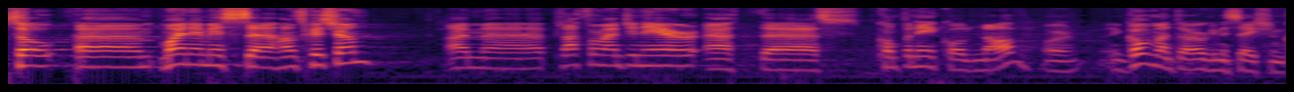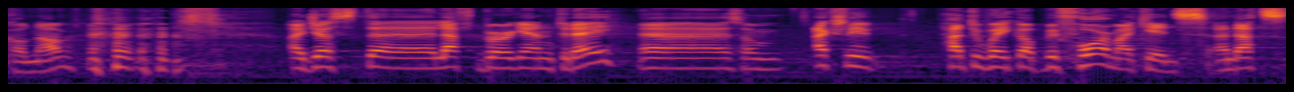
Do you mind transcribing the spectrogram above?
So um, my name is uh, Hans Christian. I'm a platform engineer at a company called NAV, or a government organization called NAV. I just uh, left Bergen today, uh, so actually had to wake up before my kids, and that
